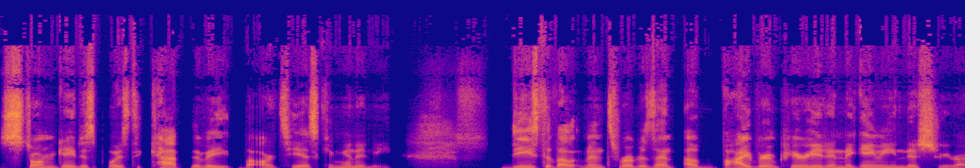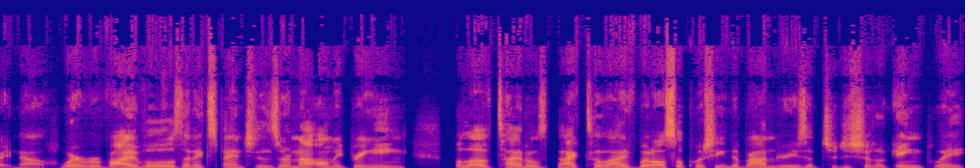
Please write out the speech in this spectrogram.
Stormgate is poised to captivate the RTS community. These developments represent a vibrant period in the gaming industry right now, where revivals and expansions are not only bringing beloved titles back to life, but also pushing the boundaries of traditional gameplay.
